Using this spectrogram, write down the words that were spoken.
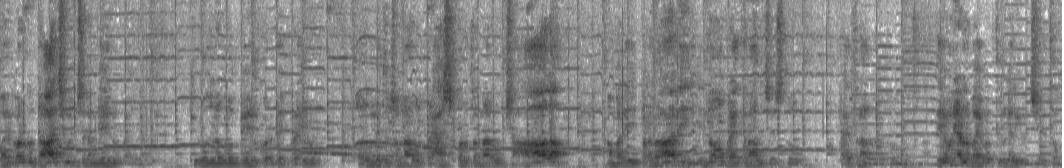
వారి కొరకు దాచి ఉంచిన మేలు అయినది. ఈ రోజులలో మేలు కొరకై ప్రజలు పరుగులెత్తుతున్నారు ప్రయాసపడుతున్నారు. చాలా మరి పడరాని ఎన్నో ప్రయత్నాలు చేస్తూ ప్రయత్నాలు పొందుతున్నారు దేవుని వాళ్ళ భయభక్తులు కలిగిన జీవితం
